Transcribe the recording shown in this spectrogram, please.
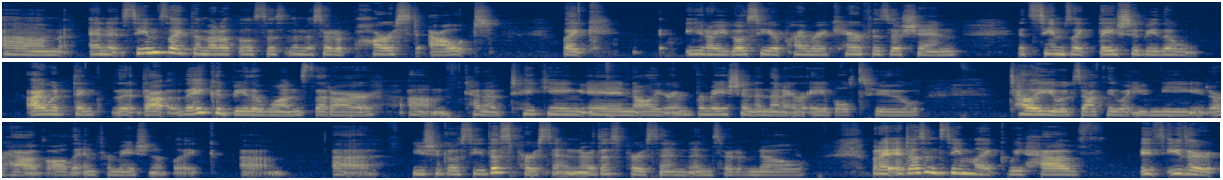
Um, and it seems like the medical system is sort of parsed out like you know you go see your primary care physician it seems like they should be the i would think that, that they could be the ones that are um, kind of taking in all your information and then are able to tell you exactly what you need or have all the information of like um, uh, you should go see this person or this person and sort of know but it doesn't seem like we have it's either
